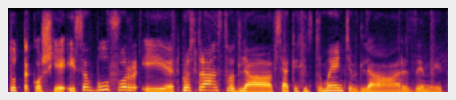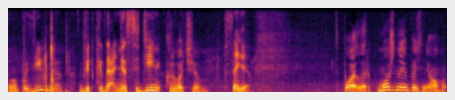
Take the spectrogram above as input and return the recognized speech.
Тут також є і сабвуфер, і пространство для всяких інструментів, для резини і тому подібне. Відкидання сидінь. Коротше, все є. Спойлер, можна і без нього.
